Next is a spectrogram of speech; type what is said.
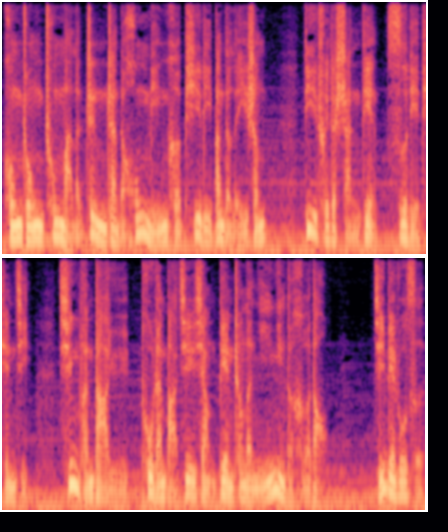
空中充满了震颤的轰鸣和霹雳般的雷声，低垂的闪电撕裂天际，倾盆大雨突然把街巷变成了泥泞的河道。即便如此。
